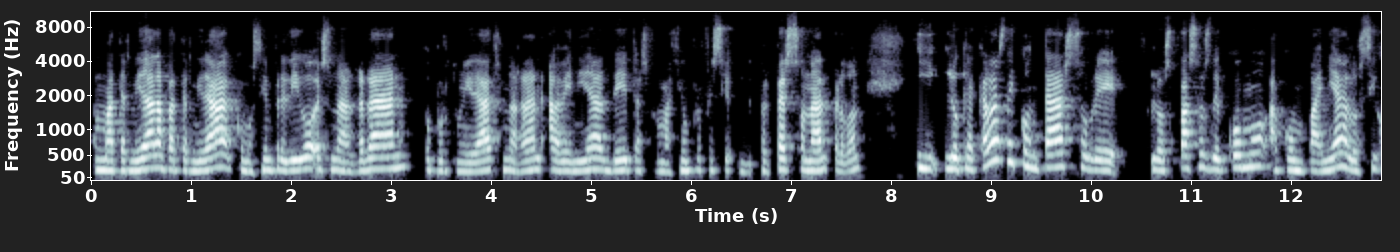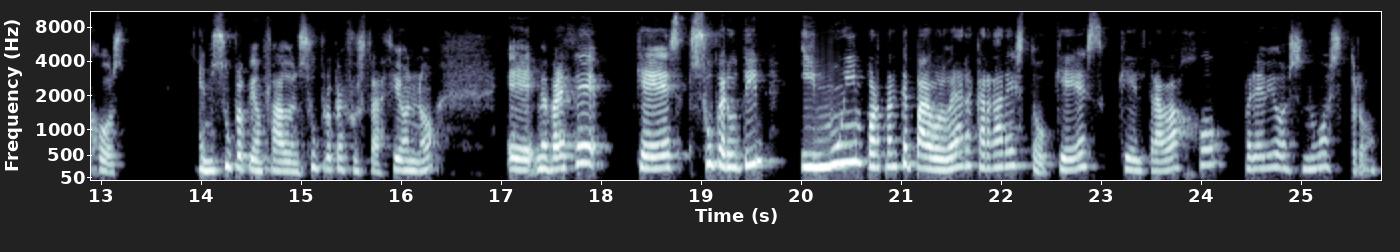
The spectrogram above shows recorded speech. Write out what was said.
maternidad, la paternidad, como siempre digo, es una gran oportunidad, una gran avenida de transformación personal. Perdón. Y lo que acabas de contar sobre los pasos de cómo acompañar a los hijos en su propio enfado, en su propia frustración, ¿no? Eh, me parece que es súper útil y muy importante para volver a recargar esto, que es que el trabajo previo es nuestro,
